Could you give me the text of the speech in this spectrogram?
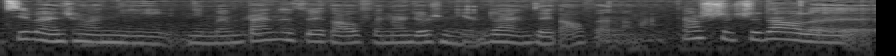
基本上你你们班的最高分那就是年段最高分了嘛。当时知道了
